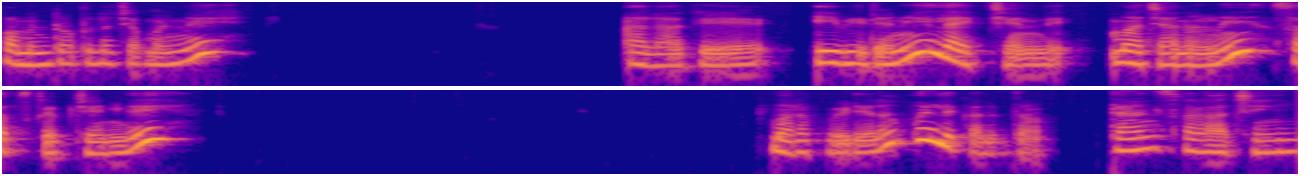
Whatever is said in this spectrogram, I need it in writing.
కామెంట్ రూపంలో చెప్పండి. అలాగే ఈ వీడియోని లైక్ చేయండి. మా ఛానల్ని సబ్స్క్రైబ్ చేయండి. మరొక వీడియోలో మళ్ళీ కలుద్దాం. Thanks for watching.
